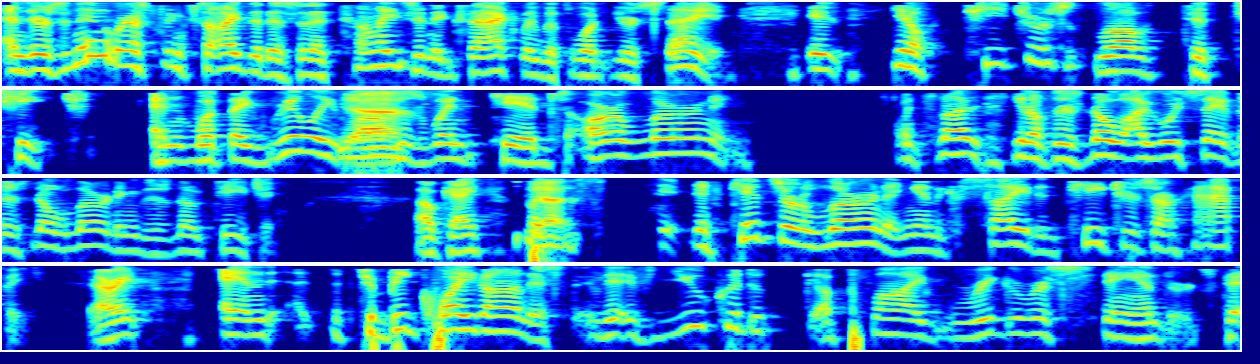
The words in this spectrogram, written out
And there's an interesting side to this, and it ties in exactly with what you're saying. It, you know, teachers love to teach, and what they really love is when kids are learning. It's not, you know, if there's no, I always say if there's no learning, there's no teaching. Okay, but yes. If kids are learning and excited, teachers are happy. All right. And to be quite honest, if you could apply rigorous standards to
